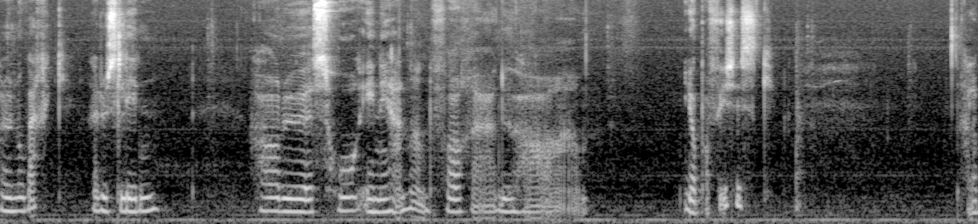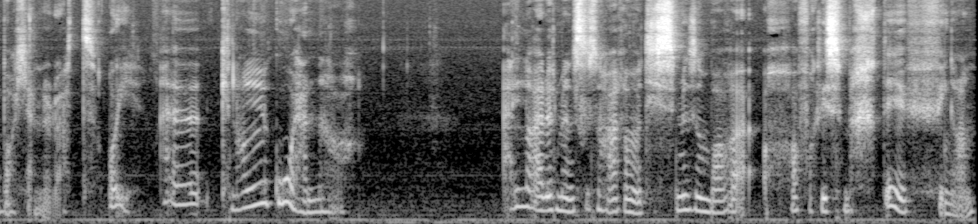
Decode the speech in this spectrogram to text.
Har du noe verk? Er du sliten? Har du sår inni hendene for eh, du har jobba fysisk? Eller bare kjenner du at Oi, knallgode hender har. Eller er du et menneske som har revmatisme, som bare har faktisk smerte i fingrene?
